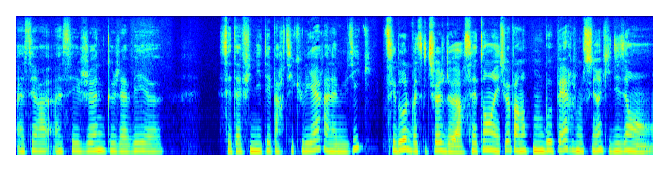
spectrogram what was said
assez, assez jeune que j'avais cette affinité particulière à la musique. C'est drôle parce que tu vois, je devais avoir 7 ans et tu vois, par exemple, mon beau-père, je me souviens qu'il disait en,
